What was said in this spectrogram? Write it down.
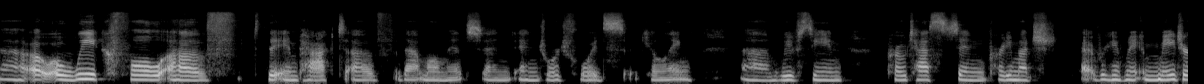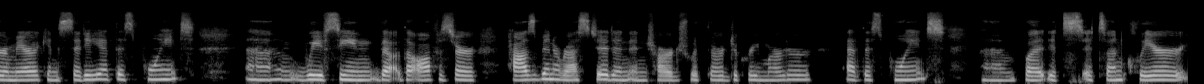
uh, a, a, week full of the impact of that moment and, and George Floyd's killing. Um, we've seen protests in pretty much every major American city at this point. Um, we've seen the, the officer has been arrested and, and charged with third degree murder at this point. Um, but it's it's unclear,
